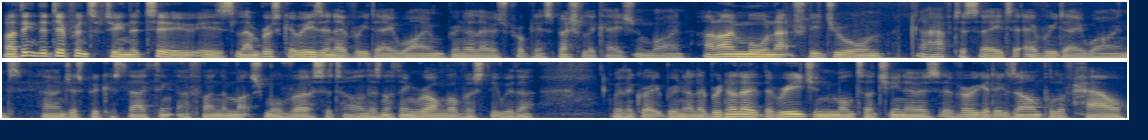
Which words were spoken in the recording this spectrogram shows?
But I think the difference between the two is Lambrusco is an everyday wine. Brunello is probably a special occasion wine, and I'm more naturally drawn, I have to say, to everyday wines, uh, just because I think I find them much more versatile. There's nothing wrong, obviously, with a with a great Brunello. Brunello, the region Montalcino, is a very good example of how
